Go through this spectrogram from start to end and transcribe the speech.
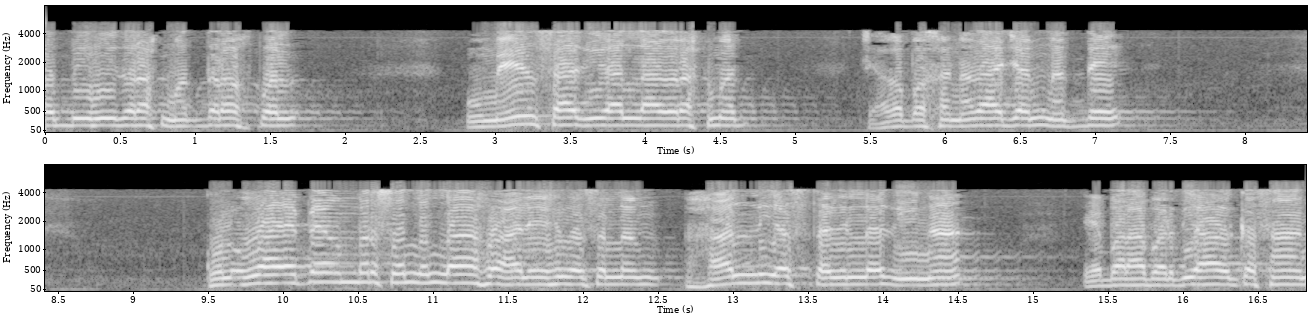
ربی دا رحمت در اخپل امین ساتی اللہ دا رحمت چاگا بخندا جنت دے قل اوائے پیغمبر صلی اللہ علیہ وسلم حل یستوی اللذین اے برابر دیا کسان،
